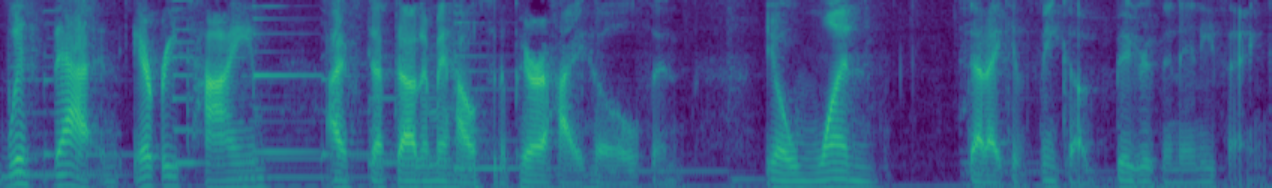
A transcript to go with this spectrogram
with that, and every time I've stepped out of my house in a pair of high heels, and you know, one that I can think of bigger than anything,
